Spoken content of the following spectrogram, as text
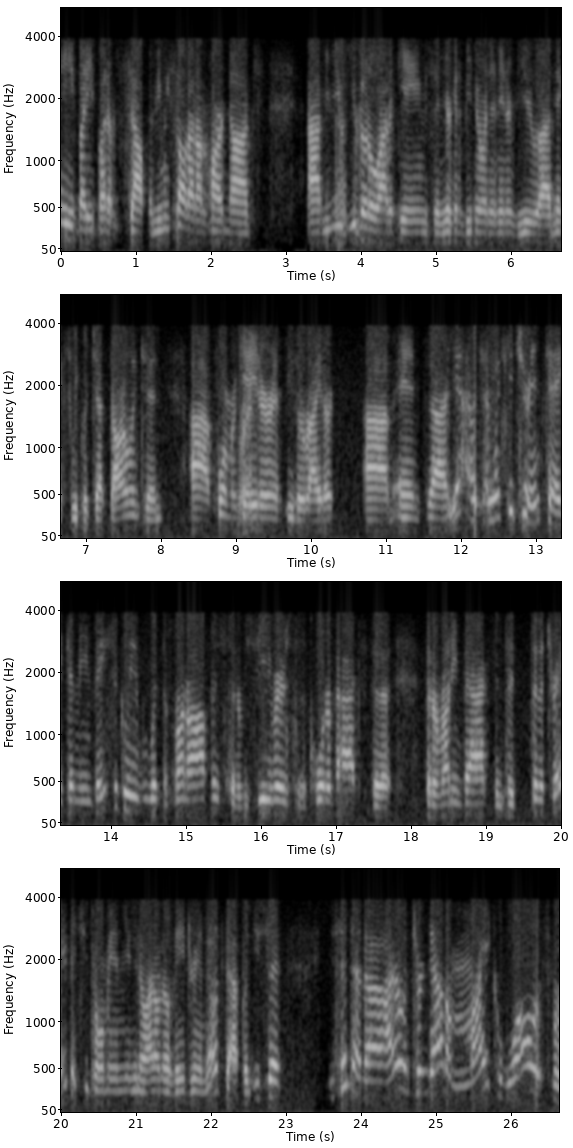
anybody but himself. I mean we saw that on Hard Knocks. I mean you you go to a lot of games, and you're going to be doing an interview uh, next week with Jeff Darlington, uh, former Right. Gator, and he's a writer. Um, and uh, yeah, let's, I mean, let's get your intake. I mean, basically, with the front office to the receivers to the quarterbacks to the to the running backs and to to the trade that you told me. And you know, I don't know if Adrian knows that, but you said you said that uh, Ireland turned down a Mike Wallace for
